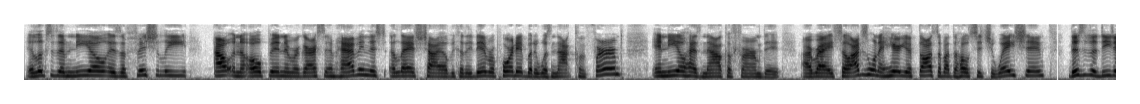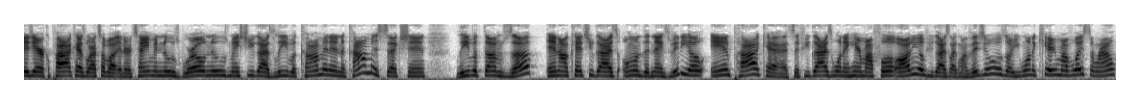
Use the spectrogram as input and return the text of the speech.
It looks as if Ne-Yo is officially out in the open in regards to him having this alleged child because they did report it, but it was not confirmed. And Ne-Yo has now confirmed it. All right. So I just want to hear your thoughts about the whole situation. This is the DJ Jericho podcast where I talk about entertainment news, world news. Make sure you guys leave a comment in the comment section, leave a thumbs up, and I'll catch you guys on the next video and podcast. If you guys want to hear my full audio, if you guys like my visuals, or you want to carry my voice around,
